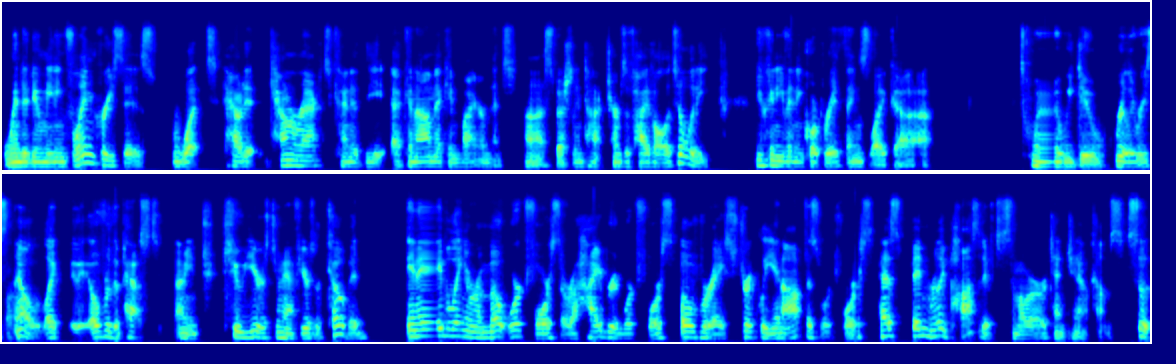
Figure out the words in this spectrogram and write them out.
when to do meaningful increases, what, how to counteract kind of the economic environment, uh, especially in t- terms of high volatility. You can even incorporate things like, uh, what do we do really recently? Oh, like over the past, I mean, t- two years, two and a half years with COVID, enabling a remote workforce or a hybrid workforce over a strictly in office workforce has been really positive to some of our retention outcomes. So,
